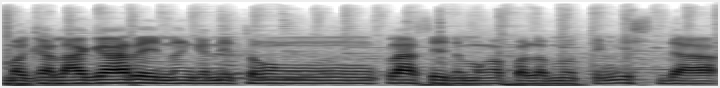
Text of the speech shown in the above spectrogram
mag-alaga rin ng ganitong klase ng mga palamuting isda.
